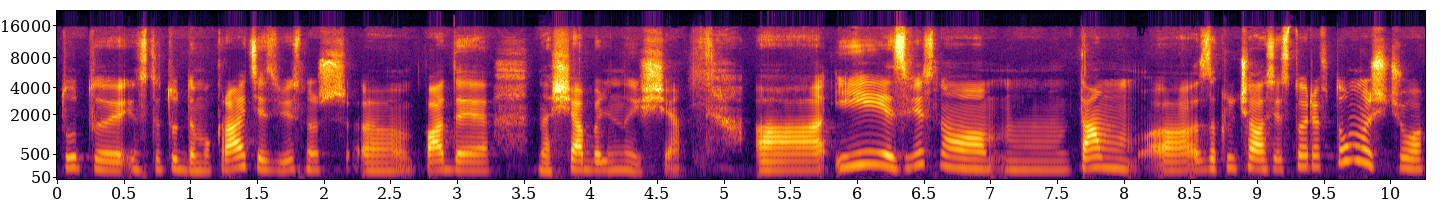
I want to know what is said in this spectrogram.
тут е, інститут демократії, звісно ж, е, падає на щабель нижче. І звісно, там заключалася історія в тому, що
